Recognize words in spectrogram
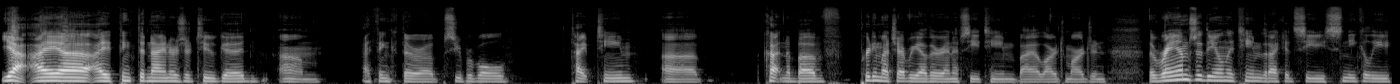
Yeah, I uh, I think the Niners are too good. Um, I think they're a Super Bowl type team, uh, cutting above pretty much every other NFC team by a large margin. The Rams are the only team that I could see sneakily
